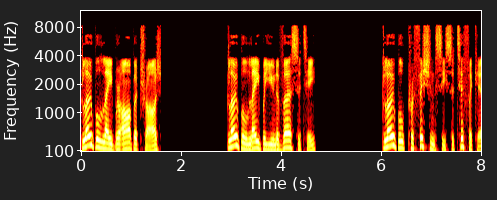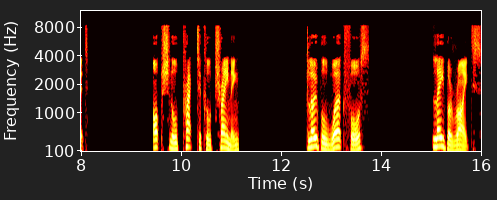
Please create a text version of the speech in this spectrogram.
Global labor arbitrage Global Labor University Global Proficiency Certificate Optional Practical Training Global Workforce Labor rights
